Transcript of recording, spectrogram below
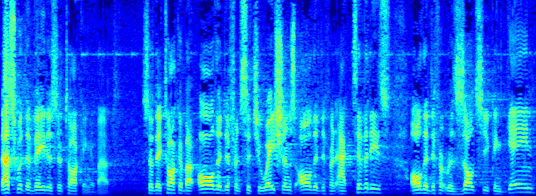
That's what the Vedas are talking about. So they talk about all the different situations, all the different activities, all the different results you can gain,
